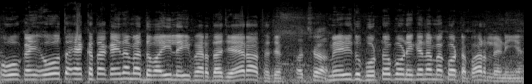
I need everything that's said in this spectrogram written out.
ਉਹ ਕਹੇ ਉਹ ਤਾਂ ਇੱਕ ਤਾਂ ਕਹਿੰਦਾ ਮੈਂ ਦਵਾਈ ਲਈ ਫਿਰਦਾ ਜ਼ਹਿਰ ਹੱਥ 'ਚ। ਅੱਛਾ। ਮੇਰੀ ਤੂੰ ਫੋਟੋ ਪਾਉਣੀ ਕਹਿੰਦਾ ਮੈਂ ਘੁੱਟ ਭਰ ਲੈਣੀ ਆ।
